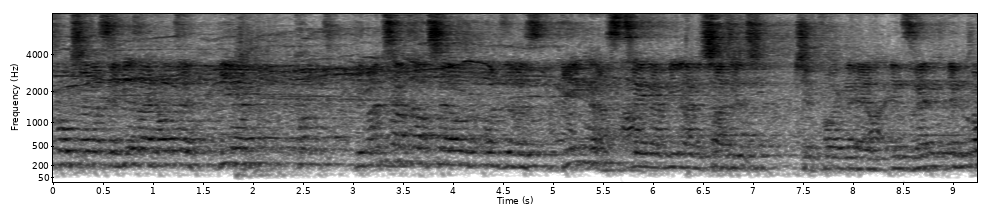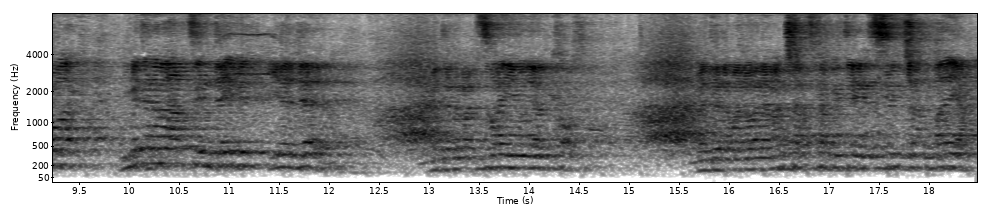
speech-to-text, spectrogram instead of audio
Duisburg. Schön, dass ihr hier seid heute. Hier kommt die Mannschaftsaufstellung unseres Gegners. Trainer Milan Šačić schickt folgende ins Rennen im Tor. Mit der Nummer 18 David Yedel. Mit der Nummer 2 Julian Koch. Mit der Nummer 9 der Mannschaftskapitän Svinjan Maljak.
